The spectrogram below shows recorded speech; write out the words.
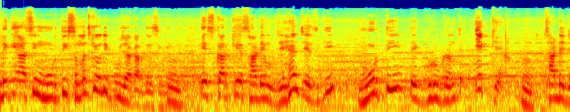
ਲੇਕਿਨ ਅਸੀਂ ਮੂਰਤੀ ਸਮਝ ਕੇ ਉਹਦੀ ਪੂਜਾ ਕਰਦੇ ਸੀ। ਇਸ ਕਰਕੇ ਸਾਡੇ ਜਿਹਨ ਚ ਸੀ ਕਿ ਮੂਰਤੀ ਤੇ ਗੁਰੂ ਗ੍ਰੰਥ ਇੱਕ ਆ ਸਾਡੇ ਚ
